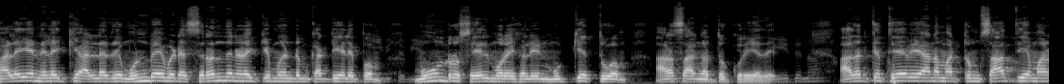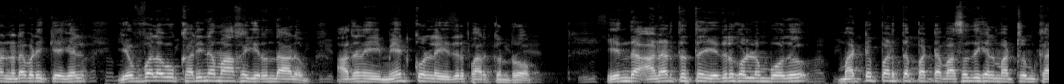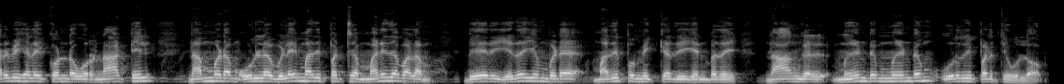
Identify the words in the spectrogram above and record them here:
பழைய நிலைக்கு அல்லது முன்பை விட சிறந்த நிலைக்கு மீண்டும் கட்டியெழுப்பும் மூன்று செயல்முறைகளின் முக்கியத்துவம் அரசாங்கத்துக்குரியது. அதற்கு தேவையான மற்றும் சாத்தியமான நடவடிக்கைகள் எவ்வளவு கடினமாக இருந்தாலும் அதனை மேற்கொள்ள எதிர்பார்க்கின்றோம். இந்த அனர்த்தத்தை எதிர்கொள்ளும் போது மட்டுப்படுத்தப்பட்ட வசதிகள் மற்றும் கருவிகளை கொண்ட ஒரு நாட்டில் நம்மிடம் உள்ள விலைமதிப்பற்ற மனித வளம் வேறு எதையும் விட மதிப்புமிக்கது என்பதை நாங்கள் மீண்டும் மீண்டும் உறுதிப்படுத்தியுள்ளோம்.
